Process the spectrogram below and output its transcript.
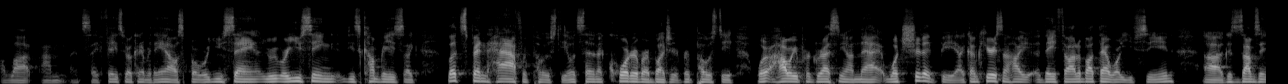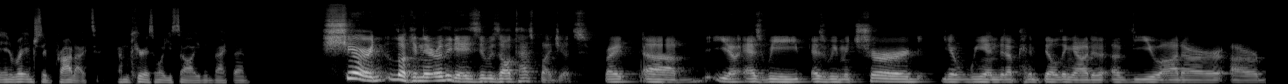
a lot on let's say Facebook and everything else. But were you saying were you seeing these companies like let's spend half of Postie, let's spend a quarter of our budget for Postie? What how are we progressing on that? What should it be? Like I'm curious on how you, they thought about that, what you've seen, because uh, it's obviously a really interesting product. I'm curious on what you saw even back then. Sure. Look, in the early days, it was all test budgets, right? Uh, you know, as we as we matured, you know, we ended up kind of building out a, a view on our our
